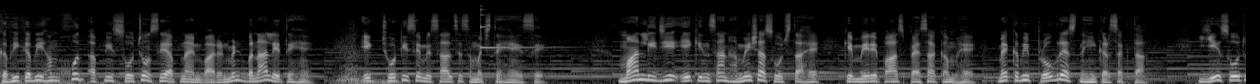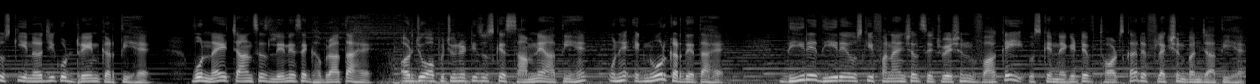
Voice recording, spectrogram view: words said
कभी कभी हम खुद अपनी सोचों से अपना एनवायरनमेंट बना लेते हैं। एक छोटी सी मिसाल से समझते हैं इसे। मान लीजिए, एक इंसान हमेशा सोचता है कि मेरे पास पैसा कम है, मैं कभी प्रोग्रेस नहीं कर सकता। ये सोच उसकी एनर्जी को ड्रेन करती है। वो नए चांसेस लेने से घबराता है और जो अपॉर्चुनिटीज़ उसके सामने आती हैं, उन्हें इग्नोर कर देता है। धीरे धीरे उसकी फाइनेंशियल सिचुएशन वाकई उसके नेगेटिव थॉट्स का रिफ्लेक्शन बन जाती है।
